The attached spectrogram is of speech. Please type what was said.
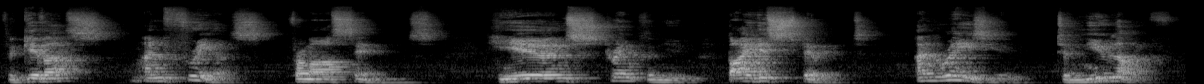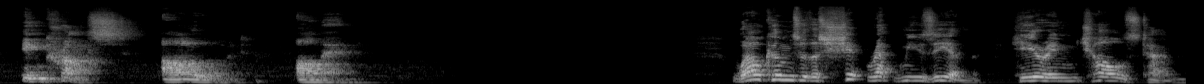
forgive us and free us from our sins, heal and strengthen you by his Spirit, and raise you to new life in Christ our Lord. Amen. Welcome to the Shipwreck Museum here in Charlestown.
